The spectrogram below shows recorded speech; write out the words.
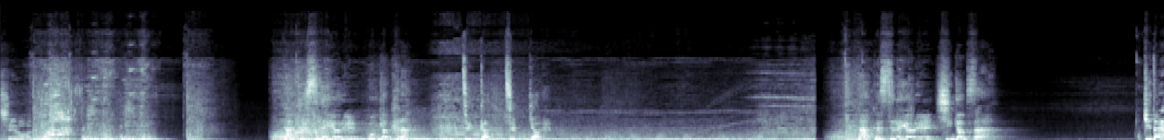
제어한 다크슬레이어를 공격하라. 즉각 즉결. 다크슬레이어를 신경 써라. 기다려!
